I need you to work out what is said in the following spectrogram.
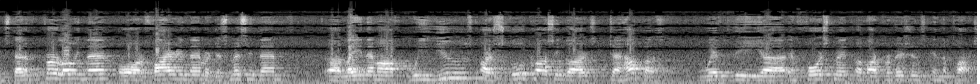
instead of furloughing them or firing them or dismissing them, uh, laying them off. We used our school crossing guards to help us with the uh, enforcement of our provisions in the parks.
